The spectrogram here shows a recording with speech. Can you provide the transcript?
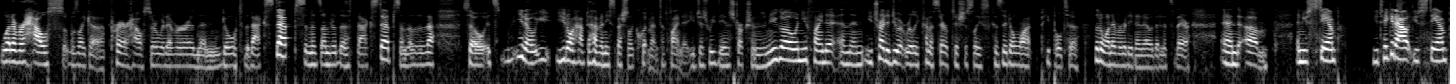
whatever house. It was like a prayer house or whatever, and then you go to the back steps, and it's under the back steps, and da da da. So it's you know you, you don't have to have any special equipment to find it. You just read the instructions, and you go and you find it, and then you try to do it really kind of surreptitiously because they don't want people to they don't want everybody to know that it's there, and um and you stamp, you take it out, you stamp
